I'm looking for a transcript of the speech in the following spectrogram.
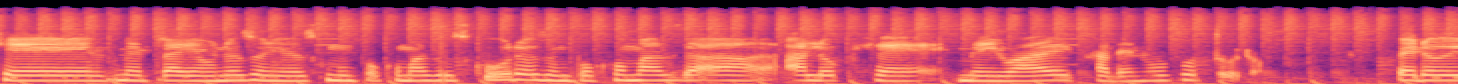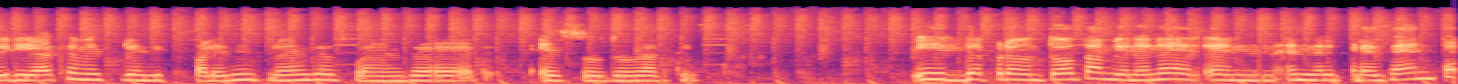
que me traía unos sonidos como un poco más oscuros, un poco más a, a, lo que me iba a dedicar en un futuro. Pero diría que mis principales influencias pueden ser estos dos artistas. Y de pronto también en el, en, en el presente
